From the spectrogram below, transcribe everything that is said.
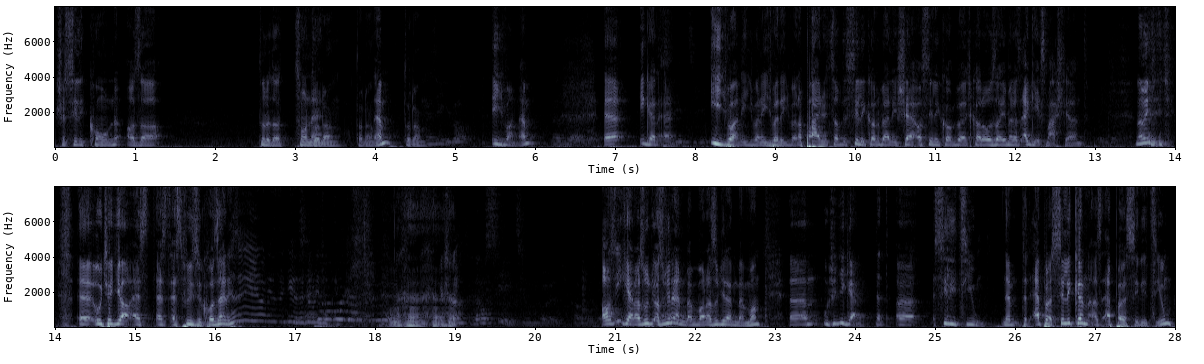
És a szilikon az a... Tudod, a cone. Tudom, tudom. Nem? Tudom. Így van, nem? E, igen, e, így van, így van, így van, így van. A Pirates of the Silicon Valley se a Silicon Völgy kalózai, mert az egész más jelent. Na mindegy. E, úgyhogy ja, ezt, ezt, ezt fűzzük hozzá. Az igen, az úgy, az úgy rendben van, az úgy rendben van. Úgyhogy igen, tehát uh, szilícium. Nem, tehát Apple Silicon, az Apple szilícium,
